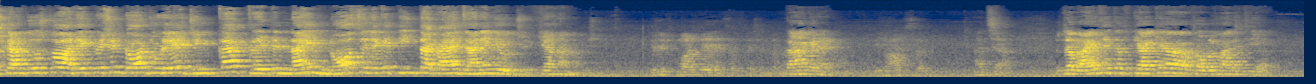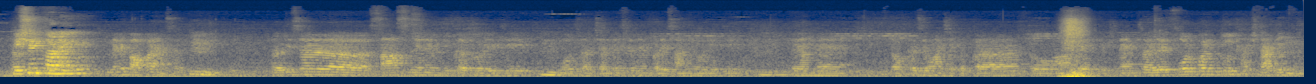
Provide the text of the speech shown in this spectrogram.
नमस्कार दोस्तों आज एक पेशेंट और जुड़े हैं जिनका क्रेटेनाइन नौ से लेकर तीन तक आया जानेंगे उनसे। क्या नाम है? दिलीप कुमार कहाँ के रहने अच्छा तो जब आए थे तब क्या क्या प्रॉब्लम आ रही थी आप? पेशेंट कौन है मेरे पापा हैं सर। हम्म, तभी सर सांस लेने में दिक्कत हो रही थी। हम्म। बहुत सारा चलने फिरने में परेशानी हो रही थी। हम्म। फिर हमने डॉक्टर से वहाँ चेकअप कराया तो वहाँ पे फोर पॉइंट टू था स्टार्टिंग में।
